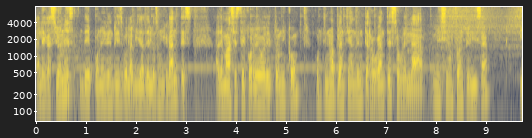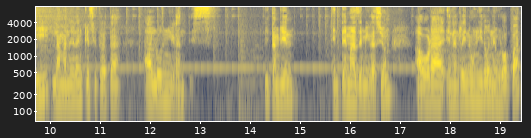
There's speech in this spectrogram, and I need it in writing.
alegaciones de poner en riesgo la vida de los migrantes. Además, este correo electrónico continúa planteando interrogantes sobre la misión fronteriza y la manera en que se trata a los migrantes. Y también en temas de migración, ahora en el Reino Unido, en Europa,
